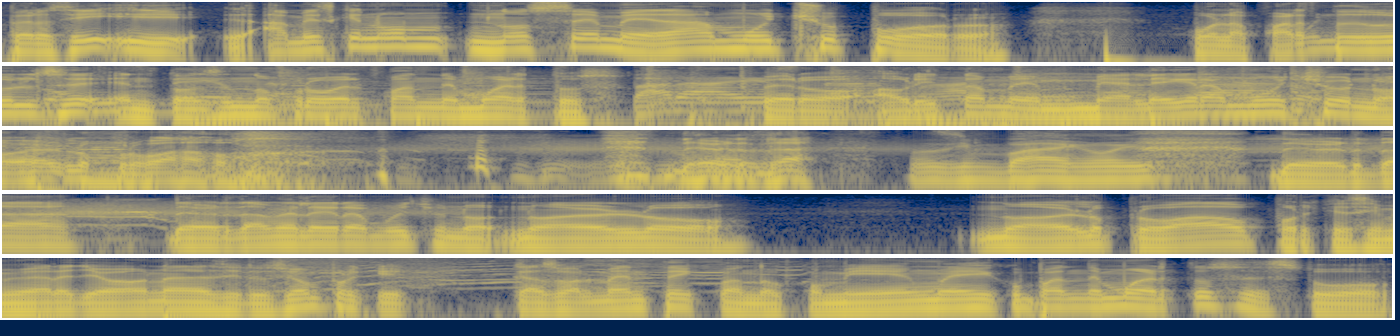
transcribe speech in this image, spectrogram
pero sí, y a mí es que no, no se me da mucho por, por la parte dulce, entonces no probé el pan de muertos. Pero ahorita me, me alegra mucho no haberlo probado. de verdad. Nos invaden hoy. De verdad, de verdad me alegra mucho no, no haberlo no haberlo probado porque si me hubiera llevado una desilusión porque casualmente cuando comí en México pan de muertos estuvo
